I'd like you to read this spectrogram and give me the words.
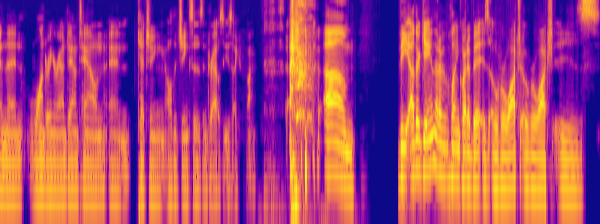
and then wandering around downtown and catching all the Jynxes and Drowzees I could find. um, the other game that I've been playing quite a bit is Overwatch. Overwatch is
